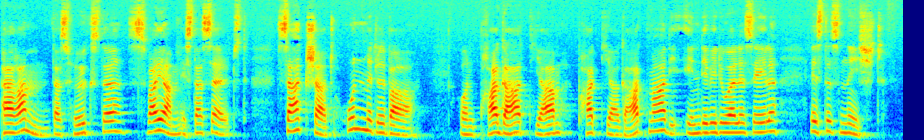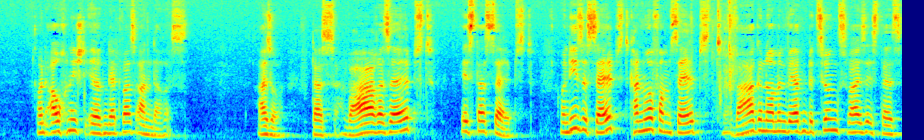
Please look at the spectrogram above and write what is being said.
Param, das Höchste, Swayam ist das Selbst, Sakshat, unmittelbar, und Pratyagatma, die individuelle Seele, ist es nicht. Und auch nicht irgendetwas anderes. Also, das wahre Selbst ist das Selbst. Und dieses Selbst kann nur vom Selbst wahrgenommen werden, beziehungsweise ist das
